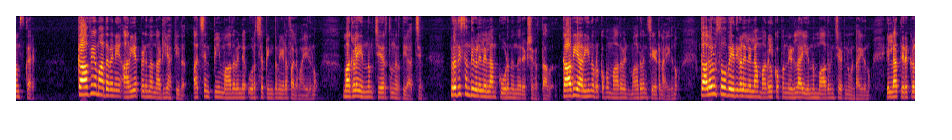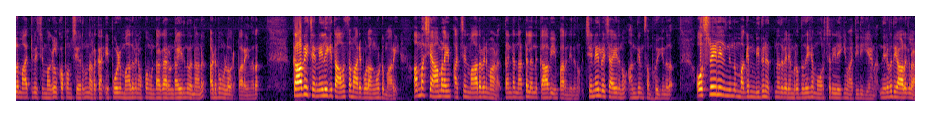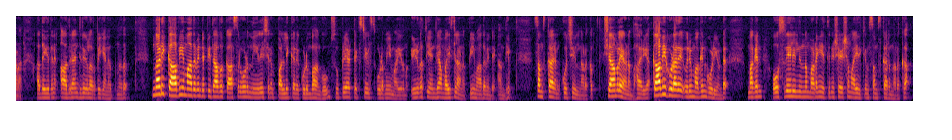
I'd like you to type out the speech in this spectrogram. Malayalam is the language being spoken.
നമസ്കാരം. കാവ്യമാധവനെ അറിയപ്പെടുന്ന നടിയാക്കിയത് അച്ഛൻ പി മാധവന്റെ ഉറച്ച പിന്തുണയുടെ ഫലമായിരുന്നു. മകളെ എന്നും ചേർത്ത് നിർത്തിയ അച്ഛൻ. പ്രതിസന്ധികളിലെല്ലാം കൂടെ നിന്ന് രക്ഷകർത്താവ്. കാവ്യ അറിയുന്നവർക്കൊപ്പം മാധവൻ മാധവൻ ചേട്ടനായിരുന്നു. കലോത്സവ വേദികളിലെല്ലാം മകൾക്കൊപ്പം നിഴലായി എന്നും മാധവൻ ചേട്ടനും ഉണ്ടായിരുന്നു. എല്ലാ തിരക്കുകളും മാറ്റിവെച്ച് മകൾക്കൊപ്പം ചേർന്ന് നടക്കാൻ എപ്പോഴും മാധവനൊപ്പം ഉണ്ടാകാറുണ്ടായിരുന്നുവെന്നാണ് അടുപ്പമുള്ളവർ പറയുന്നത്. കാവ്യ ചെന്നൈയിലേക്ക് താമസം മാറിയപ്പോൾ അങ്ങോട്ട് മാറി. അമ്മ ശ്യാമളയും അച്ഛൻ മാധവനുമാണ് തന്റെ നട്ടലെന്ന് കാവ്യയും പറഞ്ഞിരുന്നു. ചെന്നൈയിൽ വെച്ചായിരുന്നു അന്ത്യം സംഭവിക്കുന്നത്. ഓസ്ട്രേലിയയിൽ നിന്നും മകൻ മിഥുൻ എത്തുന്നതുവരെ മൃതദേഹം മോർച്ചറിയിലേക്ക് മാറ്റിയിരിക്കുകയാണ്. നിരവധി ആളുകളാണ് അദ്ദേഹത്തിന് ആദരാഞ്ജലികൾ അർപ്പിക്കാൻ എത്തുന്നത്. നടി കാവ്യ മാധവന്റെ പിതാവ് കാസർഗോഡ് നീലേശ്വരം പള്ളിക്കര കുടുംബാംഗവും സുപ്രിയ ടെക്സ്റ്റൈൽസ് ഉടമയുമായിരുന്നു. എഴുപത്തിയഞ്ചാം വയസ്സിലാണ് പി മാധവന്റെ അന്ത്യം. സംസ്കാരം കൊച്ചിയിൽ നടക്കും. ശ്യാമളയാണ് ഭാര്യ. കാവ്യ കൂടാതെ ഒരു മകൻ കൂടിയുണ്ട്. മകൻ ഓസ്ട്രേലിയയിൽ നിന്നും മടങ്ങിയതിനു ശേഷമായിരിക്കും സംസ്കാരം നടക്കുക.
